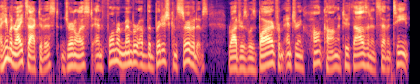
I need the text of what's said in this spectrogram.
A human rights activist, journalist, and former member of the British Conservatives, Rogers was barred from entering Hong Kong in 2017.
